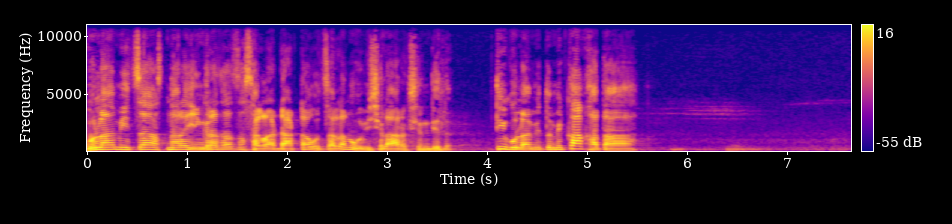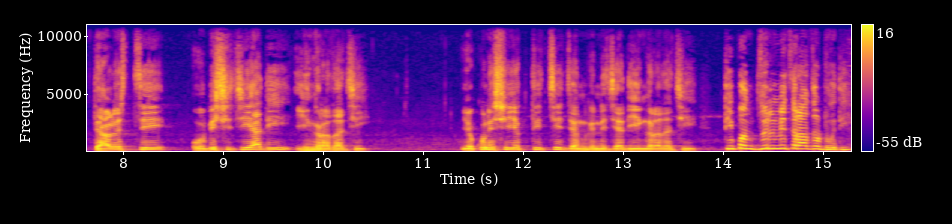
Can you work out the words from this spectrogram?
गुलामीचा असणारा इंग्रजाचा सगळा डाटा उचलला आणि ओबीसीला आरक्षण दिलं. ती गुलामी तुम्ही का खाता? त्यावेळेसची ओबीसीची यादी इंग्रजाची. एकोणीसशे एकतीसची जनगणनेची यादी इंग्रजाची. ती पण जुलमीच राजवट होती.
